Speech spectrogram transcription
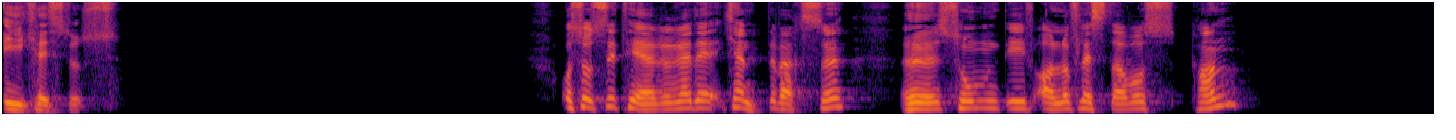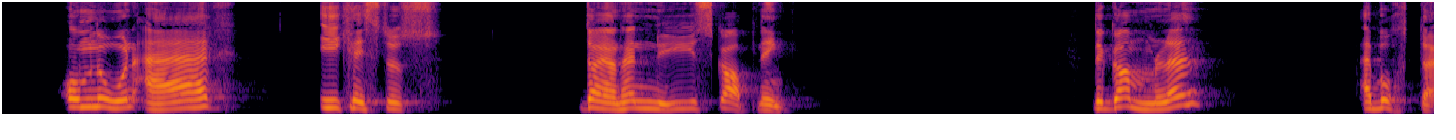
i Kristus. Og så siterer jeg det kjente verset eh, som de aller fleste av oss kan. Om noen er i Kristus, da er han en ny skapning. Det gamle er borte.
